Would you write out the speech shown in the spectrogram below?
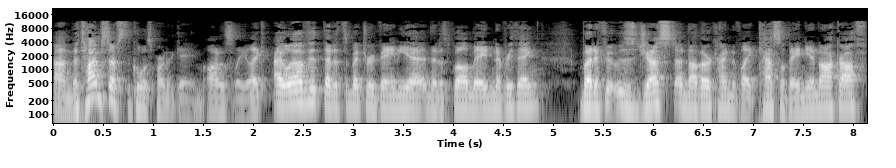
Um, the time stuff's the coolest part of the game, honestly. Like I love it that it's a Metroidvania and that it's well made and everything. But if it was just another kind of like Castlevania knockoff,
